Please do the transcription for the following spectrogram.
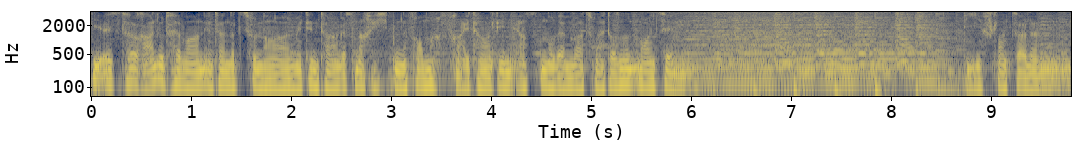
Hier ist Radio Taiwan International mit den Tagesnachrichten vom Freitag, den 1. November 2019. Die Schlagzeilen.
